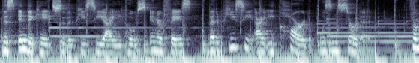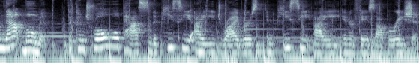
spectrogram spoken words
this indicates to the PCIe host interface that a PCIe card was inserted. From that moment, the control will pass to the PCIe drivers and PCIe interface operation,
